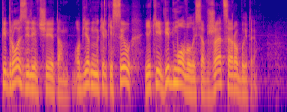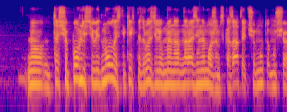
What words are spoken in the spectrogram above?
підрозділів чи там об'єднану кількість сил, які відмовилися вже це робити. Ну, те, що повністю відмовились, таких підрозділів ми на, наразі не можемо сказати. Чому? Тому що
